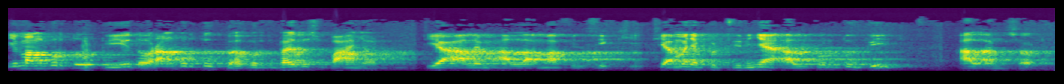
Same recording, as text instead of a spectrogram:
Imam Qurtubi itu orang Qurtuba, Qurtuba itu Spanyol. Dia alim alama fil fikih. Dia menyebut dirinya Al Qurtubi Al Ansor.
